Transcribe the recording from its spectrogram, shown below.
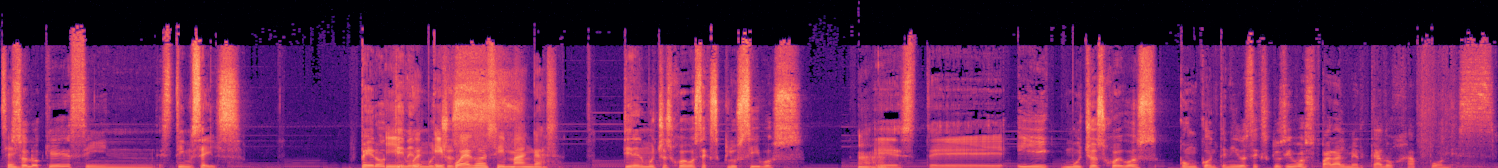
Sí. solo que sin Steam Sales. Pero Y, tienen jue- y muchos juegos y mangas. tienen muchos juegos exclusivos. Ajá. Este. Y muchos juegos con contenidos exclusivos para el mercado japonés.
